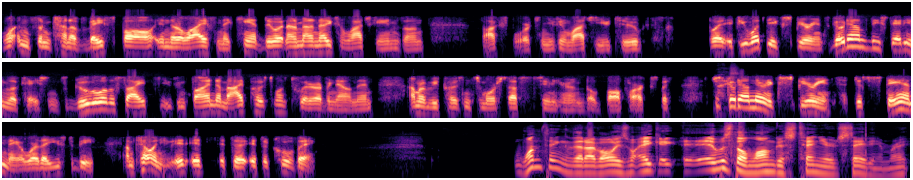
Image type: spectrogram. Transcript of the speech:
wanting some kind of baseball in their life and they can't do it. And I, mean, I know you can watch games on Fox Sports and you can watch YouTube, but if you want the experience, go down to these stadium locations. Google the sites. You can find them. I post them on Twitter every now and then. I'm going to be posting some more stuff soon here on the ballparks. But just go down there and experience it. Just stand there where they used to be. I'm telling you, it, it, it's a it's a cool thing. One thing that I've always wanted, it, it was the longest tenured stadium, right?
